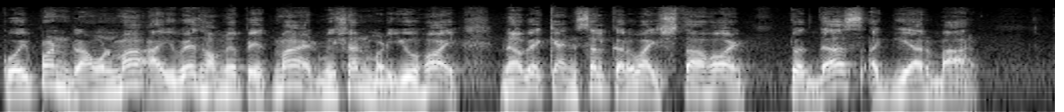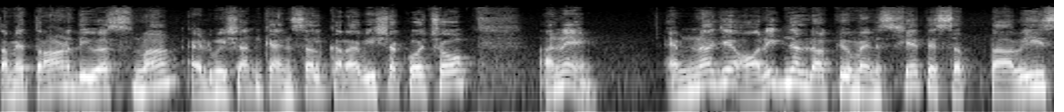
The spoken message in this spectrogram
કોઈ પણ રાઉન્ડમાં આયુર્વેદ હોમિયોપેથમાં એડમિશન મળ્યું હોય ને હવે કેન્સલ કરવા ઈચ્છતા હોય, તો દસ અગિયાર બાર. તમે ત્રણ દિવસમાં એડમિશન કેન્સલ કરાવી શકો છો. અને એમના જે ઓરિજિનલ ડોક્યુમેન્ટ્સ છે તે સત્તાવીસ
